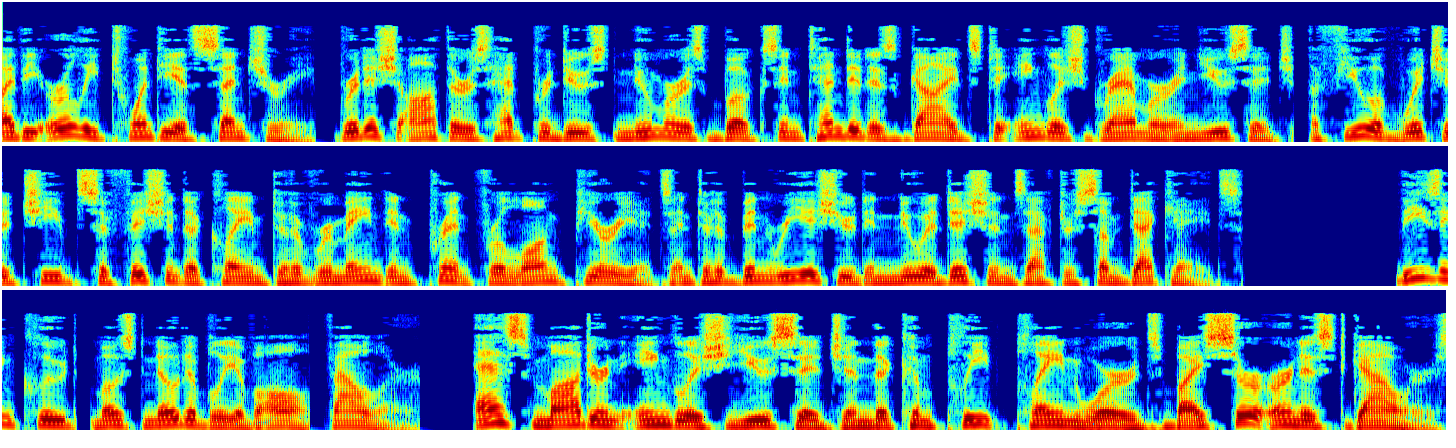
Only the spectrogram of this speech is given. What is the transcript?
By the early 20th century, British authors had produced numerous books intended as guides to English grammar and usage, a few of which achieved sufficient acclaim to have remained in print for long periods and to have been reissued in new editions after some decades. These include, most notably of all, Fowler. S. Modern English Usage and the Complete Plain Words by Sir Ernest Gowers.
